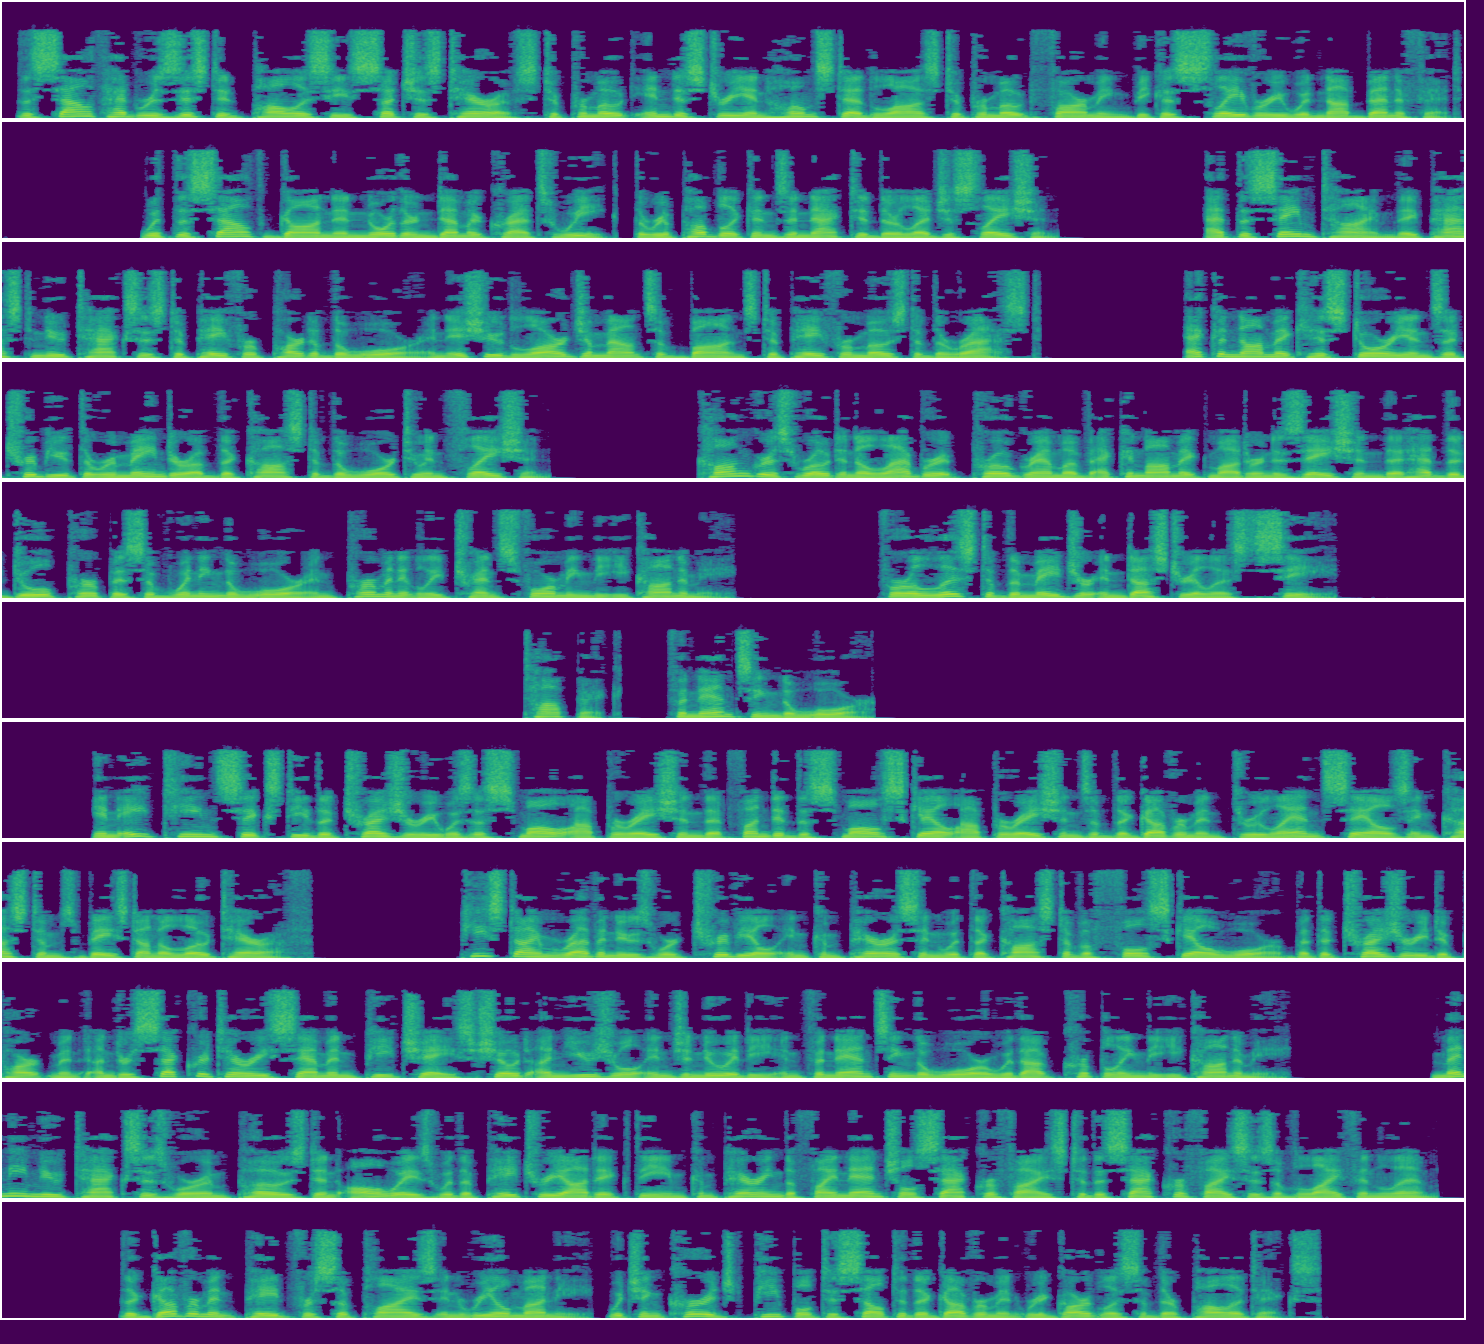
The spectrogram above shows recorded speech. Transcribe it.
The South had resisted policies such as tariffs to promote industry and homestead laws to promote farming because slavery would not benefit. With the South gone and Northern Democrats weak, the Republicans enacted their legislation. At the same time they passed new taxes to pay for part of the war and issued large amounts of bonds to pay for most of the rest. Economic historians attribute the remainder of the cost of the war to inflation. Congress wrote an elaborate program of economic modernization that had the dual purpose of winning the war and permanently transforming the economy. For a list of the major industrialists see Financing the war In 1860 the Treasury was a small operation that funded the small-scale operations of the government through land sales and customs based on a low tariff. Peacetime revenues were trivial in comparison with the cost of a full-scale war but the Treasury Department under Secretary Salmon P. Chase showed unusual ingenuity in financing the war without crippling the economy. Many new taxes were imposed and always with a patriotic theme comparing the financial sacrifice to the sacrifices of life and limb. The government paid for supplies in real money, which encouraged people to sell to the government regardless of their politics.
